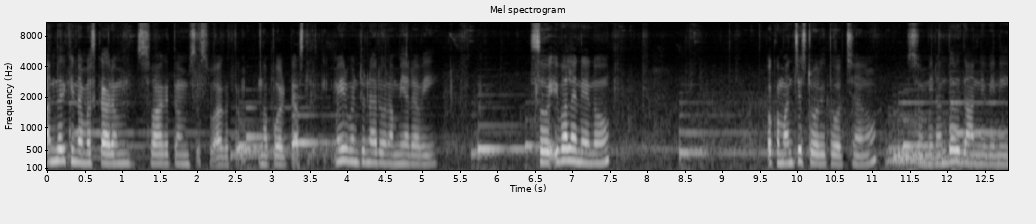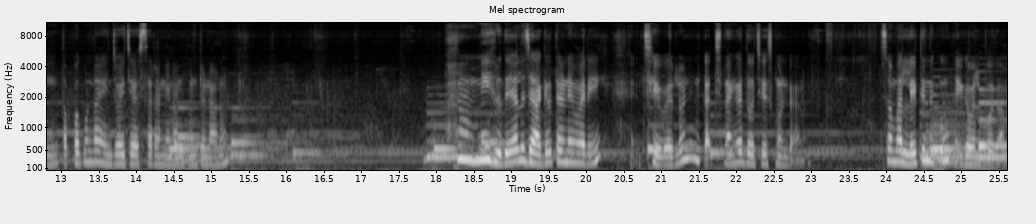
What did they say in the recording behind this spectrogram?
అందరికీ నమస్కారం స్వాగతం సుస్వాగతం నా పాడ్కాస్ట్లోకి మీరు వింటున్నారు రమ్య రవి. సో ఇవాళ నేను ఒక మంచి స్టోరీతో వచ్చాను. సో మీరందరూ దాన్ని విని తప్పకుండా ఎంజాయ్ చేస్తారని నేను అనుకుంటున్నాను. మీ హృదయాలు జాగ్రత్త అనే మరి. చివరిలో నేను ఖచ్చితంగా దోచేసుకుంటాను. సో మరి లేట్ ఎందుకు? ఇక వెళ్ళిపోదాం.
